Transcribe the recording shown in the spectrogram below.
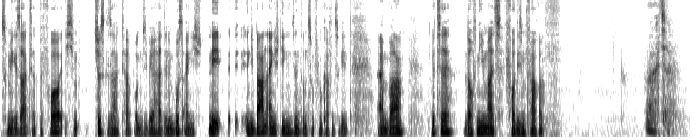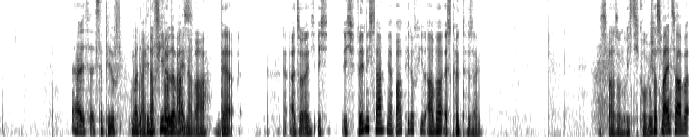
zu mir gesagt hat, bevor ich Tschüss gesagt habe und wir halt in den Bus eigentlich, nee, in die Bahn eingestiegen sind, um zum Flughafen zu gehen, ähm, war, bitte lauf niemals vor diesem Fahrer. Alter. Ja, ist, der Pädoph war der Weil Pädophil das oder was? einer war, der, also ich, ich, ich will nicht sagen, er war pädophil, aber es könnte sein. Das war so ein richtig komischer was meinst du aber?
